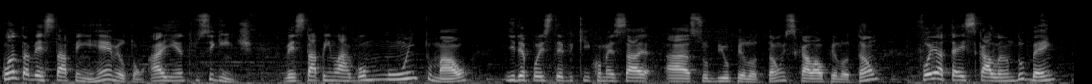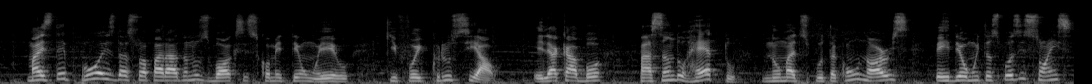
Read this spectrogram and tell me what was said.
Quanto a Verstappen e Hamilton, aí entra o seguinte: Verstappen largou muito mal e depois teve que começar a subir o pelotão, escalar o pelotão. Foi até escalando bem, mas depois da sua parada nos boxes cometeu um erro que foi crucial. Ele acabou passando reto numa disputa com o Norris, perdeu muitas posições,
